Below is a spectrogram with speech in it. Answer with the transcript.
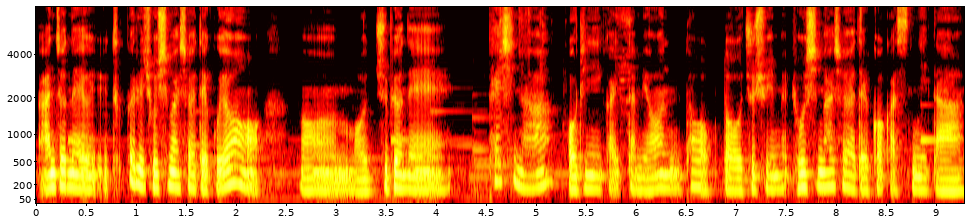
안전에 특별히 조심하셔야 되고요. 어, 뭐 주변에 펫이나 어린이가 있다면 더욱더 조심, 조심하셔야 될 것 같습니다.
